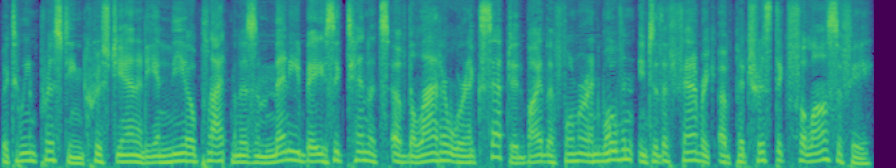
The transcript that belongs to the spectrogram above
between pristine Christianity and Neoplatonism many basic tenets of the latter were accepted by the former and woven into the fabric of patristic philosophy.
